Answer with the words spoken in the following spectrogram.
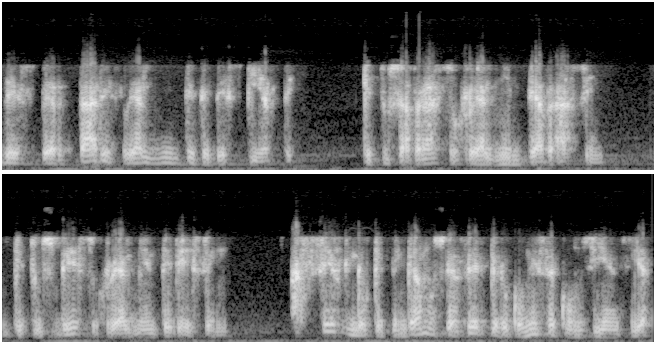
despertares realmente te despierten, que tus abrazos realmente abracen, que tus besos realmente besen. Hacer lo que tengamos que hacer, pero con esa conciencia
